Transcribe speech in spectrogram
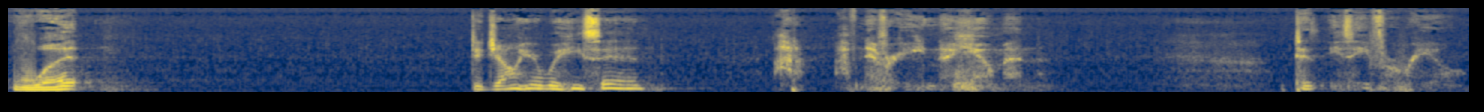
What? Did y'all hear what he said? I have never eaten a human. Is he for real?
